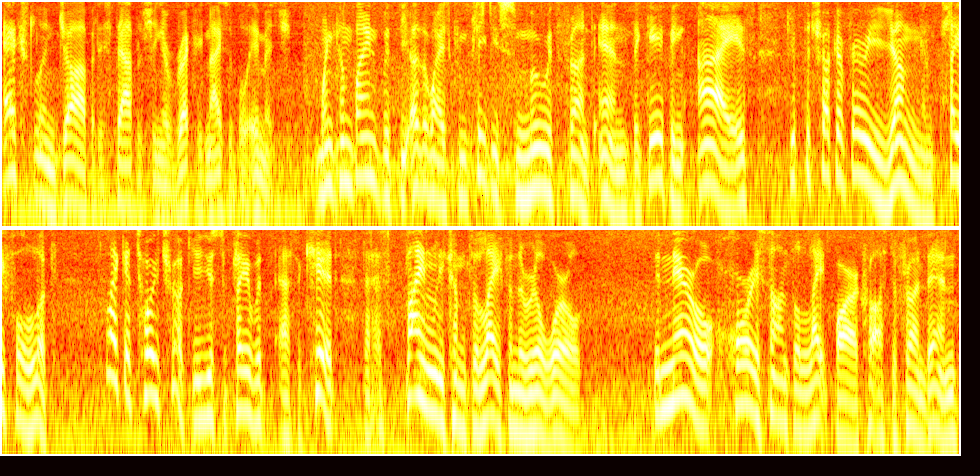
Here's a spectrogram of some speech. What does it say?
excellent job at establishing a recognizable image. When combined with the otherwise completely smooth front end, the gaping eyes give the truck a very young and playful look, like a toy truck you used to play with as a kid that has finally come to life in the real world. The narrow horizontal light bar across the front end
